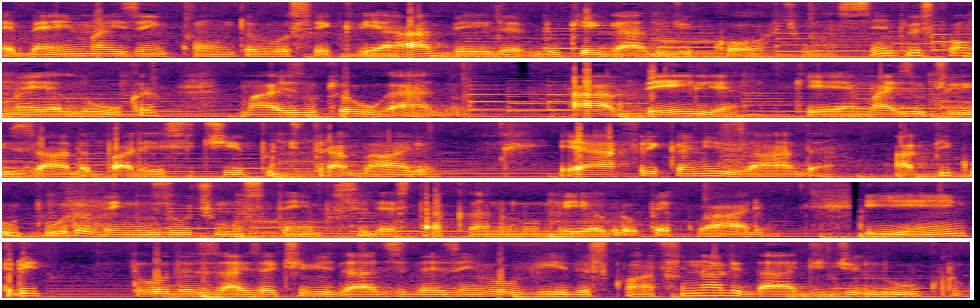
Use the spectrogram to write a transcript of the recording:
É bem mais em conta você criar abelha do que gado de corte. Uma simples colmeia lucra mais do que o gado. A abelha, que é mais utilizada para esse tipo de trabalho, é africanizada. A apicultura vem nos últimos tempos se destacando no meio agropecuário e entre todas as atividades desenvolvidas com a finalidade de lucro,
